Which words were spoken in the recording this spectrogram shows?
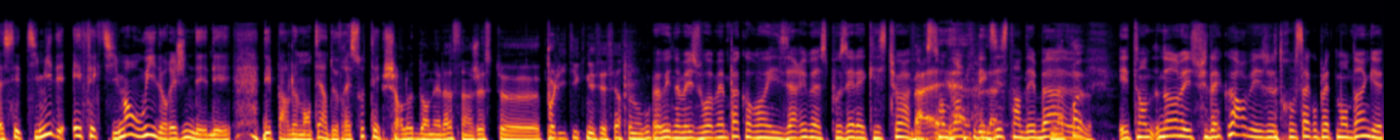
assez timide. Et effectivement, oui, le régime des, des, des parlementaires devrait sauter. Charlotte Dornelas, c'est un geste euh, politique nécessaire selon vous? Bah oui, non, mais je vois même pas comment ils arrivent à se poser la question, à faire Bah, semblant qu'il la- existe un débat. La euh, étant... Non, mais je suis d'accord, mais je trouve ça complètement dingue.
